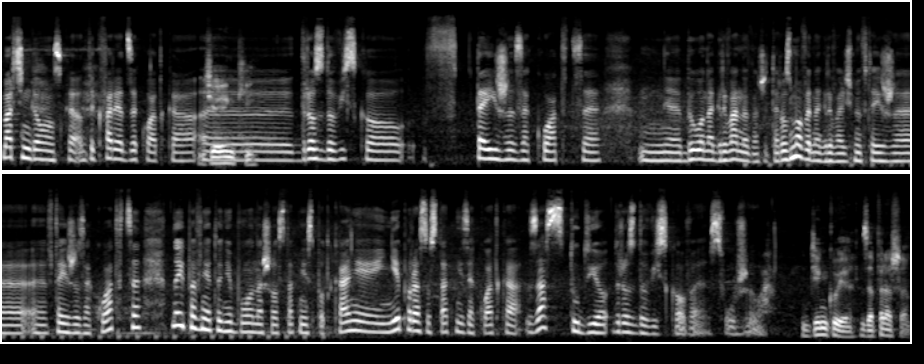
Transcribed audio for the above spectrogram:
Marcin Gałązka, Antykwariat Zakładka. Dzięki. E, drozdowisko w tejże zakładce mm, było nagrywane, znaczy te rozmowy nagrywaliśmy w tejże, e, w tejże zakładce. No i pewnie to nie było nasze ostatnie spotkanie i nie po raz ostatni zakładka za studio drozdowiskowe służyła. Dziękuję, zapraszam.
